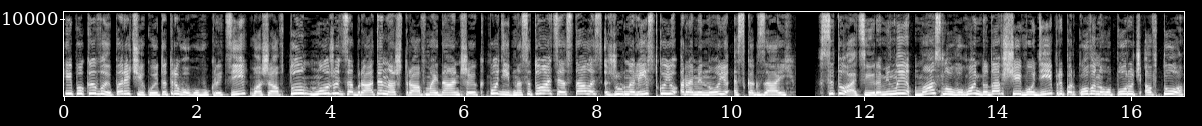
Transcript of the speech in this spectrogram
І поки ви перечікуєте тривогу в укритті, ваше авто можуть забрати на штрафмайданчик. Подібна ситуація сталася з журналісткою Раміною Ескакзай. В ситуації Раміни масло у вогонь додав ще й водій припаркованого поруч авто.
